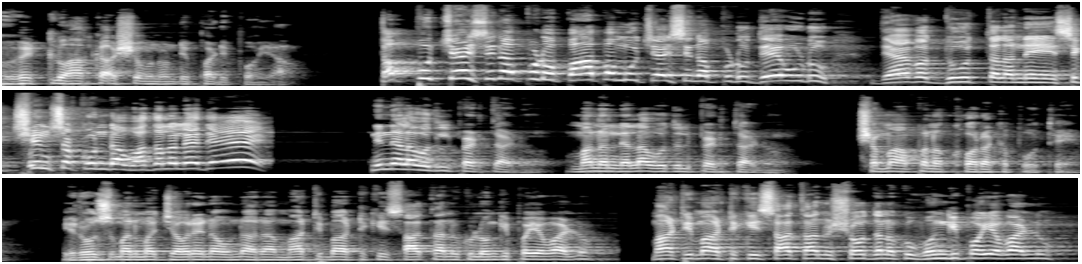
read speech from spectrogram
నువ్వెట్లు ఆకాశం నుండి పడిపోయావు. తప్పు చేసినప్పుడు పాపము చేసినప్పుడు దేవుడు దేవదూతలనే శిక్షించకుండా వదలలేదే. నిన్నెలా వదిలిపెడతాడు? మనల్ని ఎలా వదిలిపెడతాడు? క్షమాపణ కోరకపోతే. ఈరోజు మన మధ్య ఎవరైనా ఉన్నారా? మాటి మాటికి సాతానుకు లొంగిపోయేవాళ్ళు? మాటి మాటికి సాతాను శోధనకు వంగిపోయేవాళ్ళు?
